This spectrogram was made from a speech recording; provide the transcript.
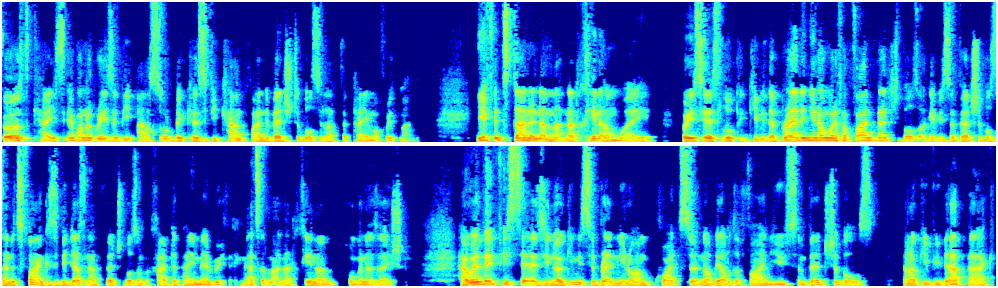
first case, everyone agrees it'd be asur because if you can't find the vegetables, you'll have to pay him off with money. If it's done in a matnat way, where he says, "Look, give me the bread, and you know, when if I find vegetables, I'll give you some vegetables," and it's fine because if he doesn't have vegetables, I'm have to pay him everything. That's a matnat organization. However, if he says, "You know, give me some bread, and you know, I'm quite certain I'll be able to find you some vegetables," and I'll give you that back,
